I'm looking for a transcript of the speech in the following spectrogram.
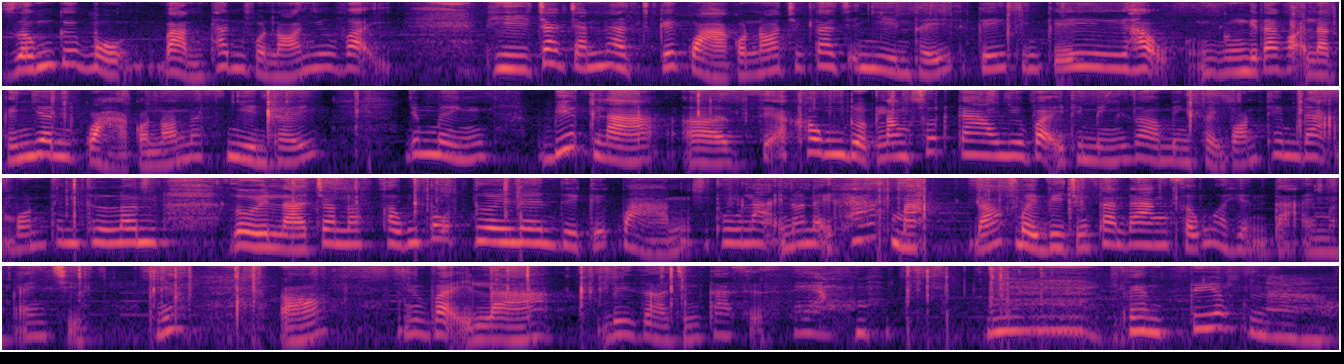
giống cái bộ bản thân của nó như vậy. Thì chắc chắn là cái quả của nó chúng ta sẽ nhìn thấy cái cái, cái hậu người ta gọi là cái nhân quả của nó nó sẽ nhìn thấy. Nhưng mình biết là uh, sẽ không được năng suất cao như vậy thì mình giờ mình phải bón thêm đạm bón thêm lân rồi là cho nó sống tốt tươi lên thì cái quả thu lại nó lại khác mà. Đó bởi vì chúng ta đang sống ở hiện tại mà các anh chị nhé. Đó như vậy là bây giờ chúng ta sẽ xem. xem tiếp nào.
